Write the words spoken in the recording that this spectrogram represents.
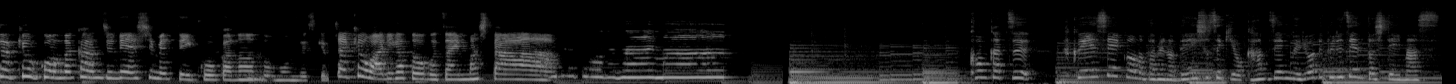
じゃあ今日こんな感じで締めていこうかなと思うんですけど、じゃあ今日はありがとうございました。ありがとうございます。婚活復縁成功のための電子書籍を完全無料でプレゼントしています。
